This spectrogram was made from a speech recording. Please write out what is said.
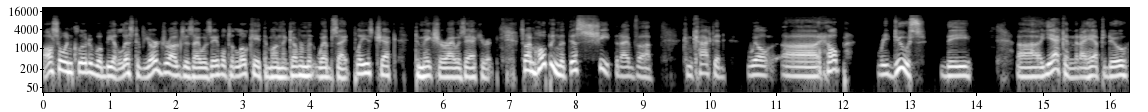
Also included will be a list of your drugs as I was able to locate them on the government website. Please check to make sure I was accurate. So I'm hoping that this sheet that I've uh, concocted will uh, help reduce the uh, yakking that I have to do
